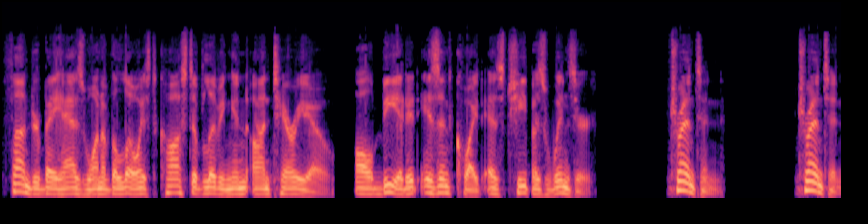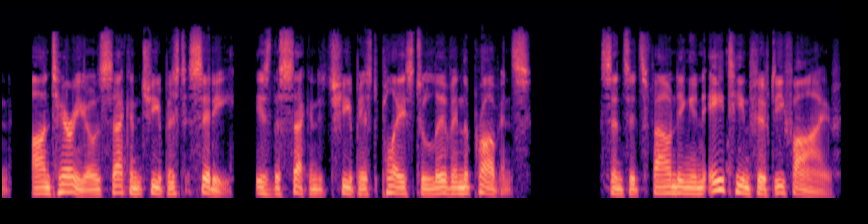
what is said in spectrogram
Thunder Bay has one of the lowest cost of living in Ontario, albeit it isn't quite as cheap as Windsor. Trenton. Trenton, Ontario's second cheapest city, is the second cheapest place to live in the province. Since its founding in 1855,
